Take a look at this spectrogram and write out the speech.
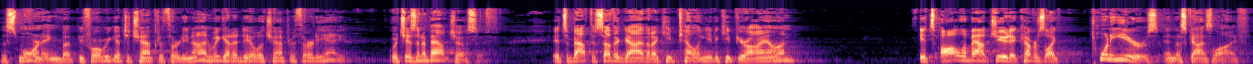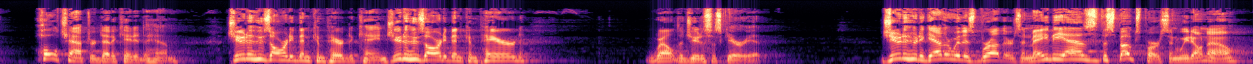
this morning. But before we get to chapter 39, we got to deal with chapter 38, which isn't about Joseph. It's about this other guy that I keep telling you to keep your eye on. It's all about Judah. It covers like 20 years in this guy's life. Whole chapter dedicated to him. Judah, who's already been compared to Cain. Judah, who's already been compared, well, to Judas Iscariot. Judah, who together with his brothers, and maybe as the spokesperson, we don't know,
